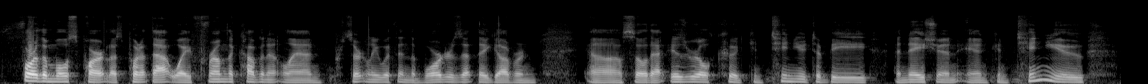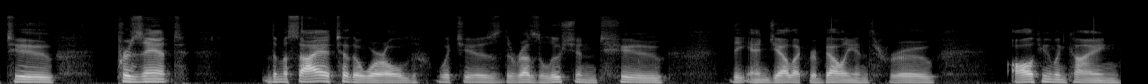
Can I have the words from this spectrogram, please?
for the most part, let's put it that way, from the covenant land, certainly within the borders that they govern, uh, so that Israel could continue to be a nation and continue to present the Messiah to the world, which is the resolution to the angelic rebellion through all humankind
